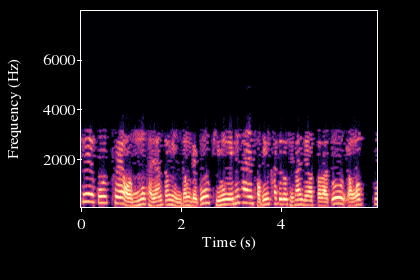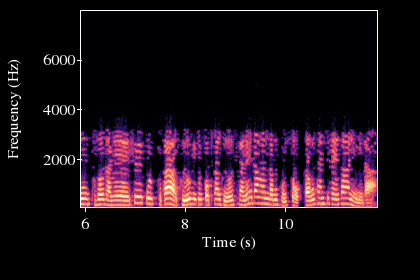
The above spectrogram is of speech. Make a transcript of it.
휴일 골프의 업무 관련성이 인정되고 비용이 회사의 법인카드로 계산되었더라도 영업부 부서장의 휴일 골프가 근로기준법상 근로시간에 해당한다고 볼 수 없다고 판시된 사안입니다.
